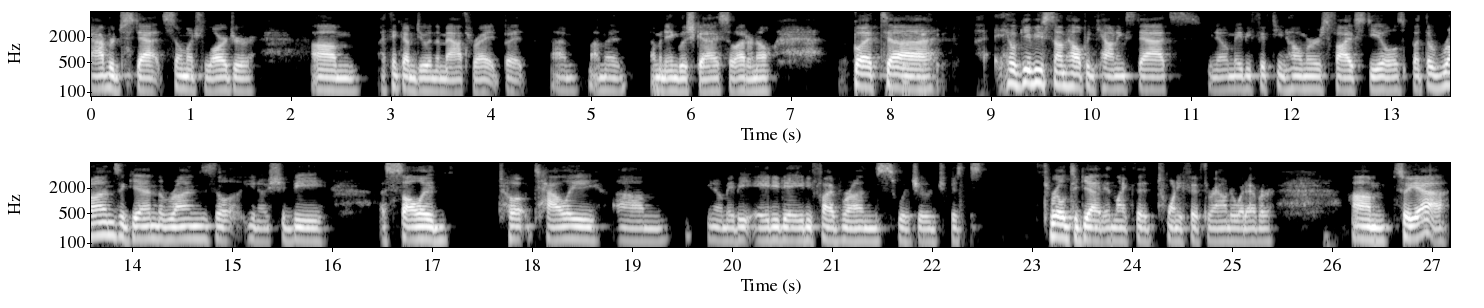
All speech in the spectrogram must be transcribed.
average stat so much larger. Um, I think I'm doing the math right, but I'm I'm a I'm an English guy, so I don't know. But uh, he'll give you some help in counting stats. You know, maybe 15 homers, five steals. But the runs, again, the runs, you know, should be a solid t- tally. Um, you know, maybe 80 to 85 runs, which are just thrilled to get in like the 25th round or whatever. Um, so yeah,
